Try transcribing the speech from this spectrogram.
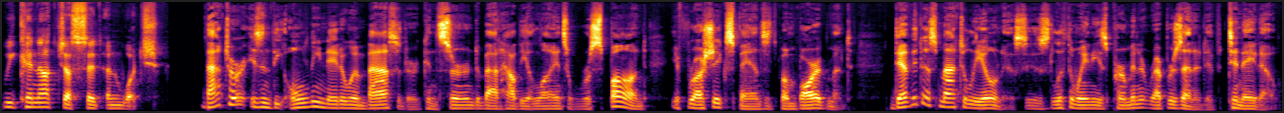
we cannot just sit and watch. Bator isn't the only NATO ambassador concerned about how the alliance will respond if Russia expands its bombardment. Deividas Matulionis is Lithuania's permanent representative to NATO.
